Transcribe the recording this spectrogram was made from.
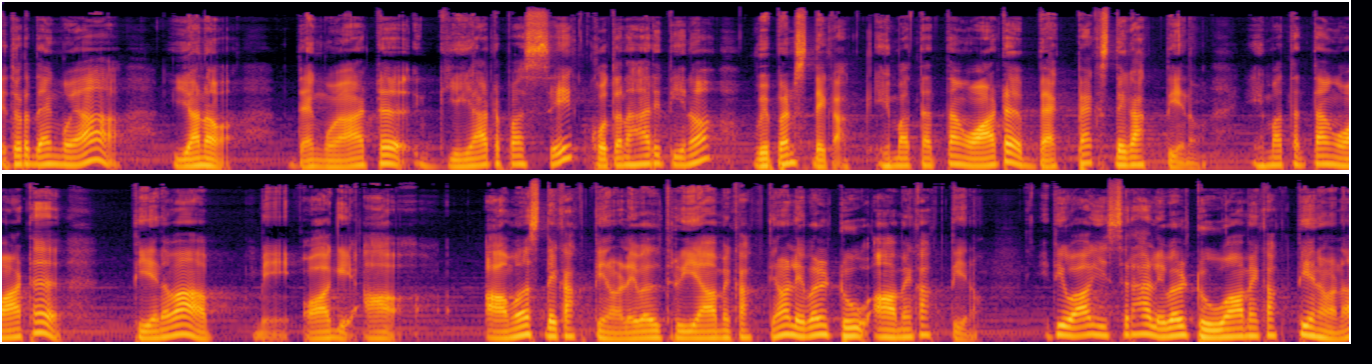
එතොර දැන් ඔයා යනවා. දැන් ඔයාට ගියාට පස්සේ කොතන හරි තියෙන වෙපන්ස් දෙකක්. එමත් ඇත්තන් වාට බැක් පැක්ස් දෙකක් තියෙනවා. එමත් ඇත්තන් වාට තියෙනවා මේ ඔයාගේ ආමස් දෙක් තින ලෙවල් ත්‍රියාම එකක් තියෙන ලෙවල් 2 ආම එකක් තියෙනවා. ඉතිවා ඉස්සරහ ලෙවල් ටවාම එකක් තියෙනවන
